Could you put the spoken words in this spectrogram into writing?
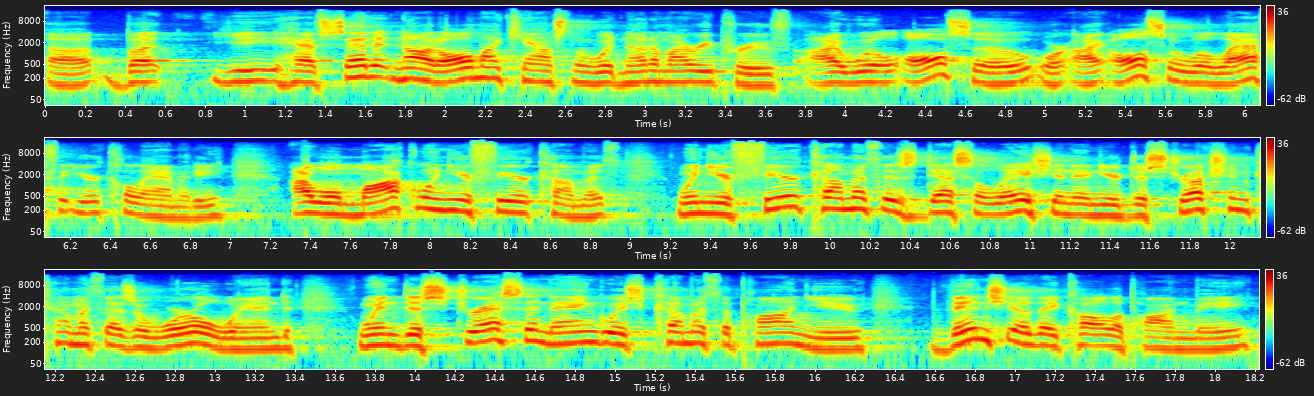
uh, but ye have said it not, all my counsel and would none of my reproof. I will also, or I also will laugh at your calamity. I will mock when your fear cometh. When your fear cometh as desolation, and your destruction cometh as a whirlwind, when distress and anguish cometh upon you, then shall they call upon me,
